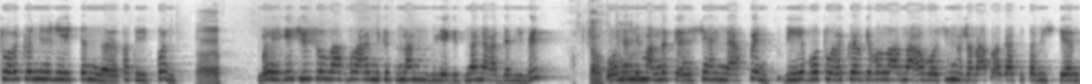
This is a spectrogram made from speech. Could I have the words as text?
тура көнне лейтен татыйпын. А? Бөйге сүйсуллах бұр аймекетінен білегетінен ағаделейбет. Оны мен мандык шәйнәқпен. Бие бұ тура көлге балағына авозин жарап агапитамистен.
